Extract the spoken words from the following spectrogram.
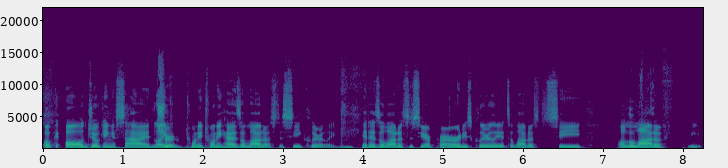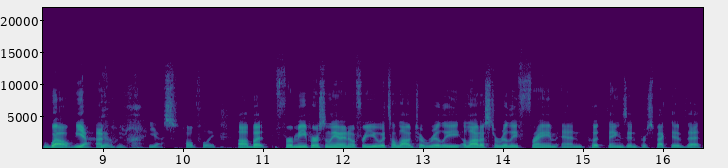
okay. All joking aside, like Sure. 2020 has allowed us to see clearly. Mm-hmm. It has allowed us to see our priorities clearly. It's allowed us to see a lot of well, yeah, I- yes, hopefully. Uh, but for me personally, and I know for you, it's allowed to really allowed us to really frame and put things in perspective that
